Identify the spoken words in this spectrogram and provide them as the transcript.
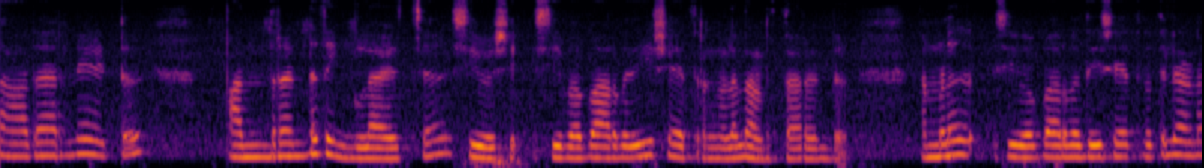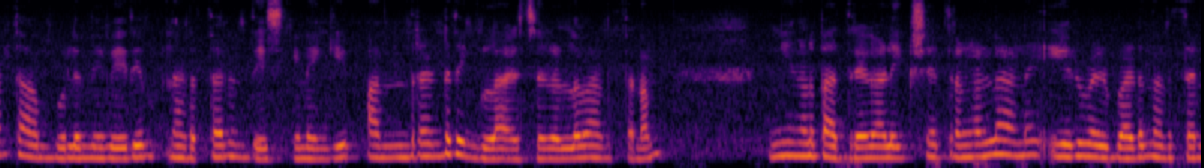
സാധാരണയായിട്ട് പന്ത്രണ്ട് തിങ്കളാഴ്ച ശിവ ശിവപാർവതി ക്ഷേത്രങ്ങൾ നടത്താറുണ്ട്. നമ്മൾ ശിവപാർവതി ക്ഷേത്രത്തിലാണ് താമ്പൂല നിവേദ്യം നടത്താൻ ഉദ്ദേശിക്കണമെങ്കിൽ പന്ത്രണ്ട് തിങ്കളാഴ്ചകളിൽ നടത്തണം. ഇനി നിങ്ങൾ ഭദ്രകാളി ക്ഷേത്രങ്ങളിലാണ് ഈ ഒരു വഴിപാട് നടത്താൻ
